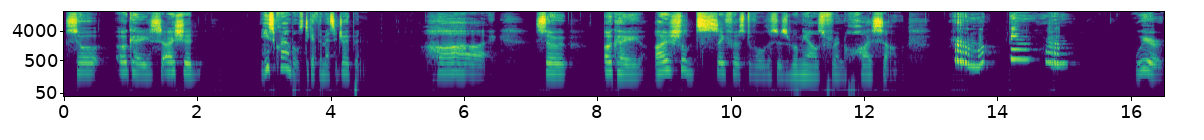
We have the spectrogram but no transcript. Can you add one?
So, okay, so I should. He scrambles to get the message open. Hi. So, okay, I should say first of all, this is Meng Yao's friend Huai Sang. We're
